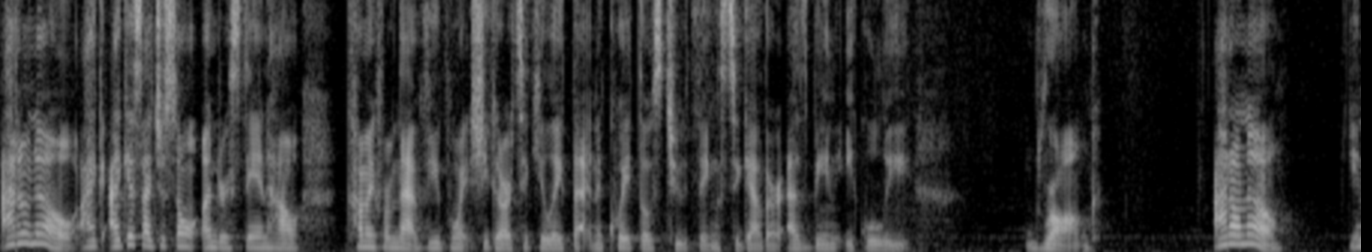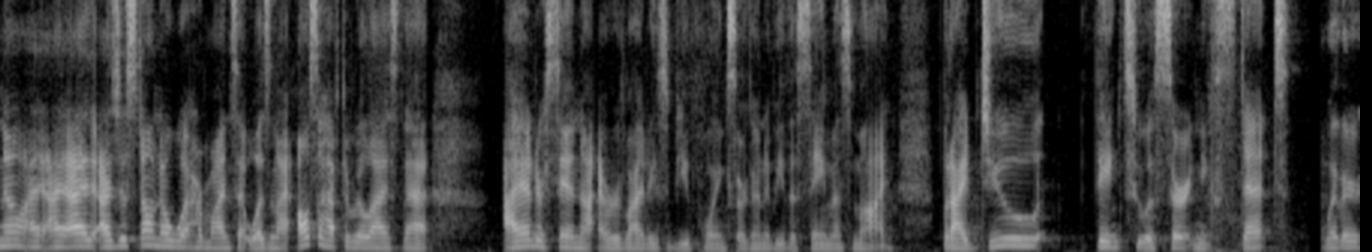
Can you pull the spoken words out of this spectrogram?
I don't know. I, I guess I just don't understand how coming from that viewpoint she could articulate that and equate those two things together as being equally wrong. I don't know. You know, I, I, I just don't know what her mindset was. And I also have to realize that I understand not everybody's viewpoints are going to be the same as mine. But I do think to a certain extent, whether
